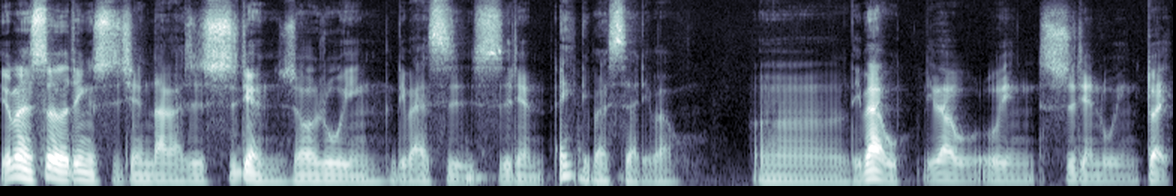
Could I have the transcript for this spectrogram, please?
原本设定时间大概是十点的时候录音，礼拜四十点，哎，礼拜四还礼拜五？嗯，礼拜五，礼拜五录音，十点录音，对。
